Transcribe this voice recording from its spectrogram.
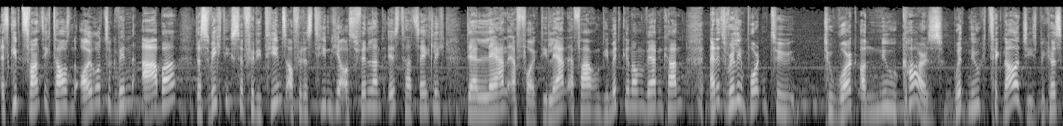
es gibt 20.000 Euro zu gewinnen, aber das Wichtigste für die Teams, auch für das Team hier aus Finnland, ist tatsächlich der Lernerfolg, die Lernerfahrung, die mitgenommen werden kann. And it's really important to to work on new cars with new technologies because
